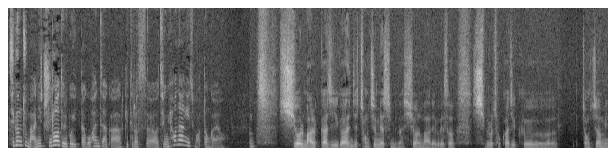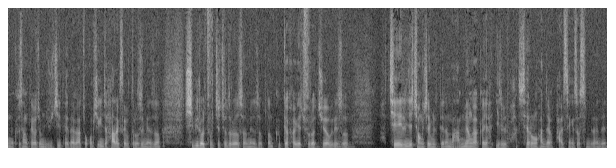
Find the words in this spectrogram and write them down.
지금 좀 많이 줄어들고 있다고 환자가 그렇게 들었어요. 지금 현황이 좀 어떤가요? 10월 말까지가 이제 정점이었습니다. 10월 말에 그래서 11월 초까지 그 정점인 그 상태가 좀 유지되다가 조금씩 이제 하락세로 들어서면서 11월 둘째 주 들어서면서부터는 급격하게 줄었죠. 그래서 제일 이제 정점일 때는 만 명 가까이 일일 화- 새로운 환자가 발생했었습니다. 근데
